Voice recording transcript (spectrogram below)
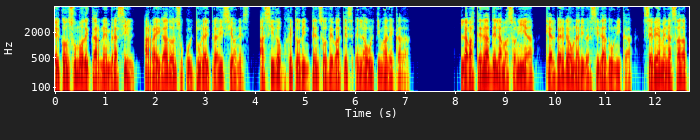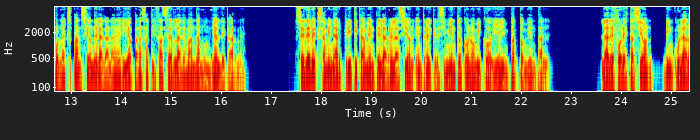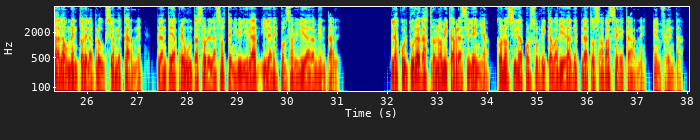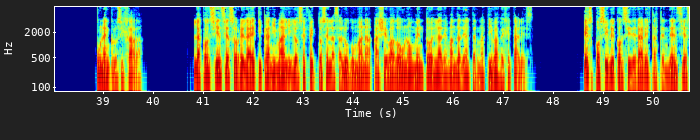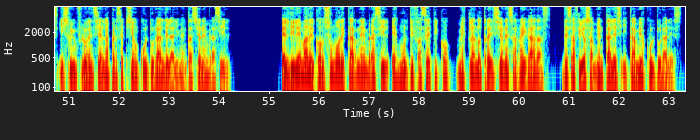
El consumo de carne en Brasil, arraigado en su cultura y tradiciones, ha sido objeto de intensos debates en la última década. La vastedad de la Amazonía, que alberga una diversidad única, se ve amenazada por la expansión de la ganadería para satisfacer la demanda mundial de carne. Se debe examinar críticamente la relación entre el crecimiento económico y el impacto ambiental. La deforestación, vinculada al aumento de la producción de carne, plantea preguntas sobre la sostenibilidad y la responsabilidad ambiental. La cultura gastronómica brasileña, conocida por su rica variedad de platos a base de carne, enfrenta una encrucijada. La conciencia sobre la ética animal y los efectos en la salud humana ha llevado a un aumento en la demanda de alternativas vegetales. Es posible considerar estas tendencias y su influencia en la percepción cultural de la alimentación en Brasil. El dilema del consumo de carne en Brasil es multifacético, mezclando tradiciones arraigadas, desafíos ambientales y cambios culturales.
